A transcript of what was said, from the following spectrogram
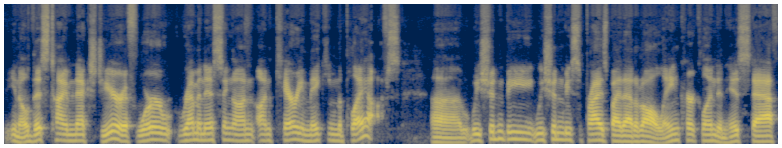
you know this time next year if we're reminiscing on on Carey making the playoffs. Uh, we shouldn't be we shouldn't be surprised by that at all. Lane kirkland and his staff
